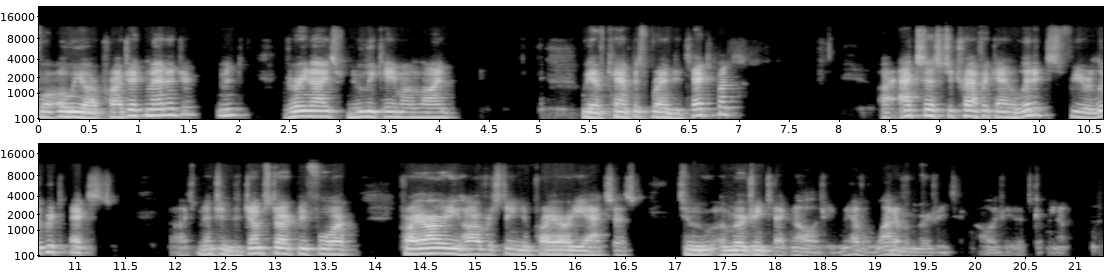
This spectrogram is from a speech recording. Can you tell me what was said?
for OER project management. Very nice, newly came online. We have campus branded textbooks, uh, access to traffic analytics for your LibreText. I mentioned the Jumpstart before, priority harvesting and priority access to emerging technology. We have a lot of emerging technology that's coming up.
